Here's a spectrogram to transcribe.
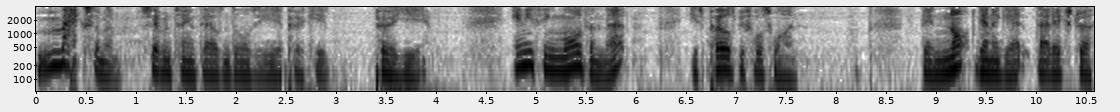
maximum $17,000 a year per kid, per year. Anything more than that is pearls before swine. They're not going to get that extra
